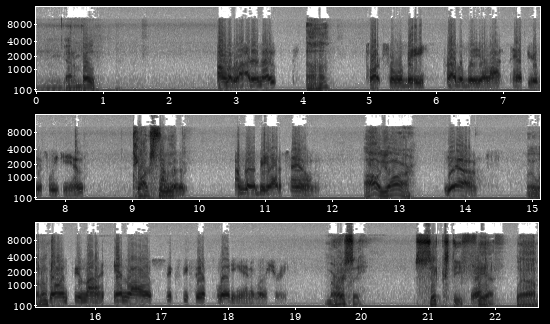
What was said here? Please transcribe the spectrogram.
Mm, got them both. On a lighter note, Uh-huh. Clarksville will be probably a lot happier this weekend. Clarksville. I'm gonna, I'm going to be out of town. Oh, you are? Yeah. Well, why don't Going to my in-laws' 65th wedding anniversary. Mercy. 65th. Well,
